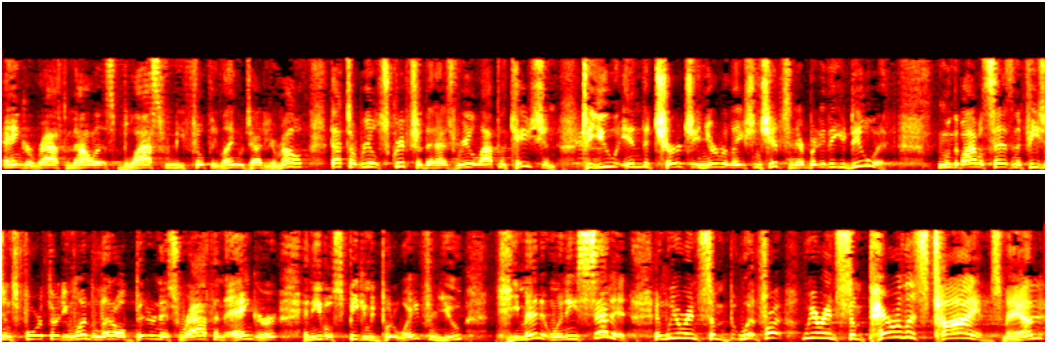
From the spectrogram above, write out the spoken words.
anger, wrath, malice, blasphemy, filthy language out of your mouth. That's a real scripture that has real application to you in the church, in your relationships, and everybody that you deal with. When the Bible says in Ephesians 4:31 to let all bitterness, wrath, and anger and evil speaking be put away from you, he meant it when he said it. And we were in some we are in some perilous times, man.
